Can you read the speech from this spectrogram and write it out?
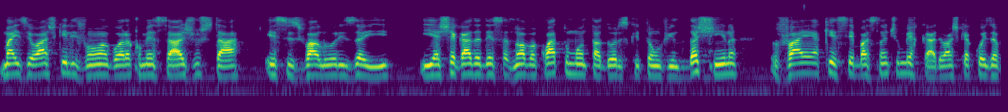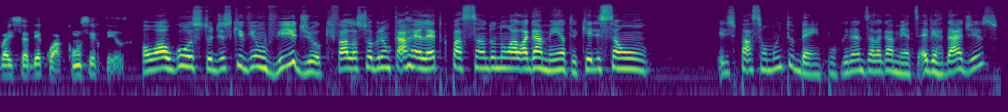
mas eu acho que eles vão agora começar a ajustar esses valores aí. E a chegada dessas novas quatro montadoras que estão vindo da China vai aquecer bastante o mercado. Eu acho que a coisa vai se adequar, com certeza. O Augusto diz que viu um vídeo que fala sobre um carro elétrico passando no alagamento e que eles são eles passam muito bem por grandes alagamentos. É verdade isso?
